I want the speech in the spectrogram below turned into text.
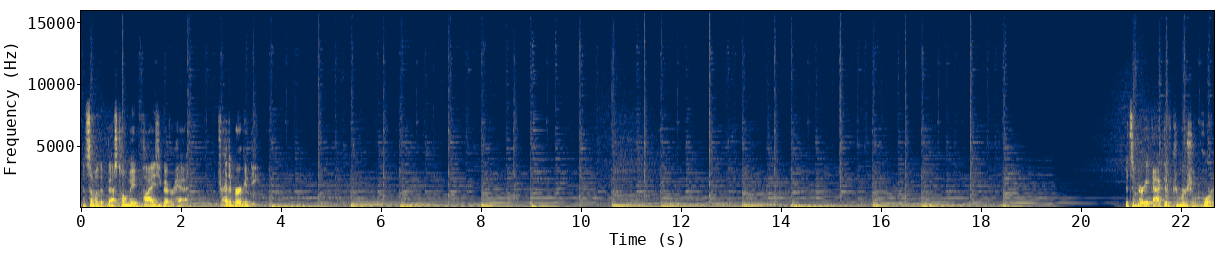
and some of the best homemade pies you've ever had. Try the burgundy. It's a very active commercial port,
